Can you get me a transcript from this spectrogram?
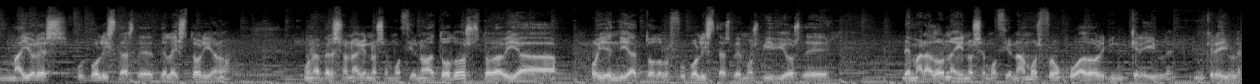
mayores futbolistas de, de la historia, ¿no? Una persona que nos emocionó a todos. Todavía hoy en día todos los futbolistas vemos vídeos de, de Maradona y nos emocionamos. Fue un jugador increíble, increíble.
